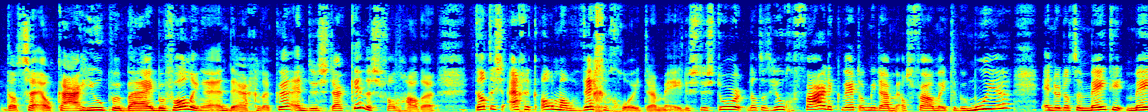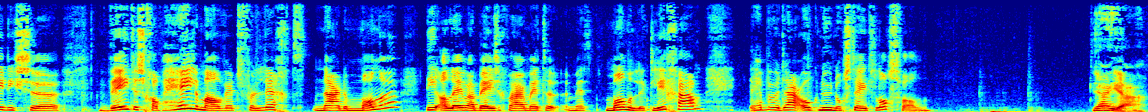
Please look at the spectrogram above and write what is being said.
dat ze elkaar hielpen bij bevallingen en dergelijke. En dus daar kennis van hadden. Dat is eigenlijk allemaal weggegooid daarmee. Dus, dus doordat het heel gevaarlijk werd om je daar als vrouw mee te bemoeien. En doordat de medi- medische wetenschap helemaal werd verlegd naar de mannen. Die alleen maar bezig waren met, met mannelijk lichaam. Hebben we daar ook nu nog steeds last van. Ja, ja.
